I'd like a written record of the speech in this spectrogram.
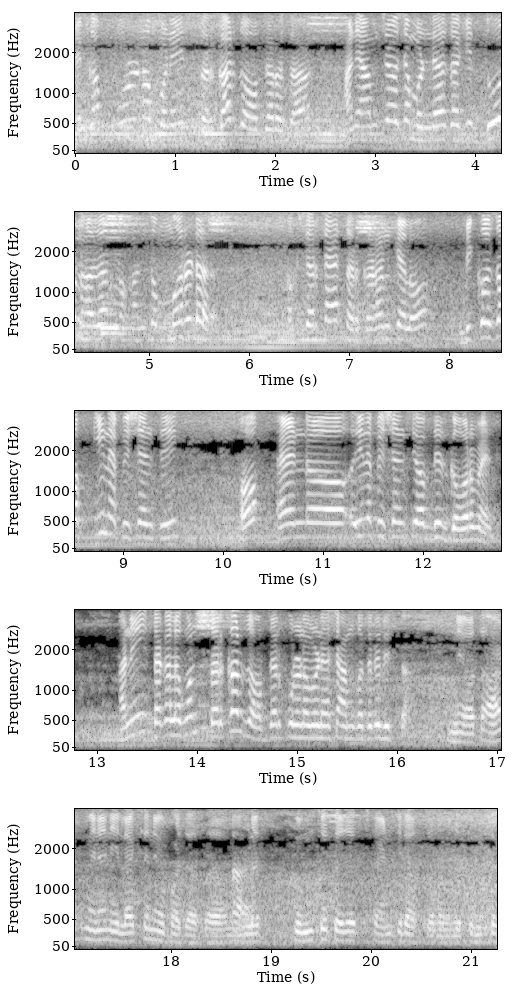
हेका पूर्णपणे सरकार जबाबदार आसा आनी आमचें अशें म्हणणें आसा की दोन हजार लोकांचो मर्डर अक्षरशः सरकारान केलो because of inefficiency of and inefficiency of these government आणि ताका लागून सरकार जबाबदार पूर्णपणे अशें आमकां तरी दिसता नाही आता आठ महिन्यांनी इलेक्शन येवपाचें आसा म्हणल्यार तुमचें तेजेर स्टँड कितें आसतलो म्हणजे तुमचो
